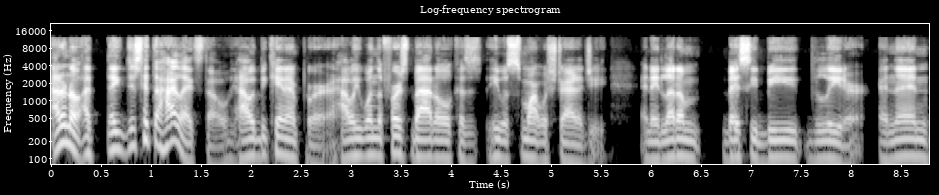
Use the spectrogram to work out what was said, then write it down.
I don't know. I, they just hit the highlights though. How he became emperor, how he won the first battle because he was smart with strategy, and they let him basically be the leader. And then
